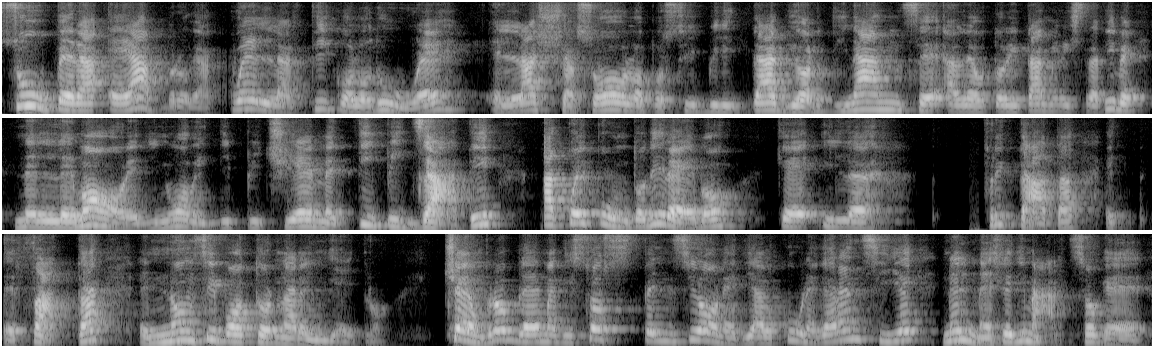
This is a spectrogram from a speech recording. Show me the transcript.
supera e abroga quell'articolo 2 e lascia solo possibilità di ordinanze alle autorità amministrative nelle more di nuovi DPCM tipizzati, a quel punto diremo che il frittata è, è fatta e non si può tornare indietro. C'è un problema di sospensione di alcune garanzie nel mese di marzo che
